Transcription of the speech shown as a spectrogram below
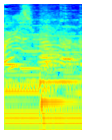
Where's Rob?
